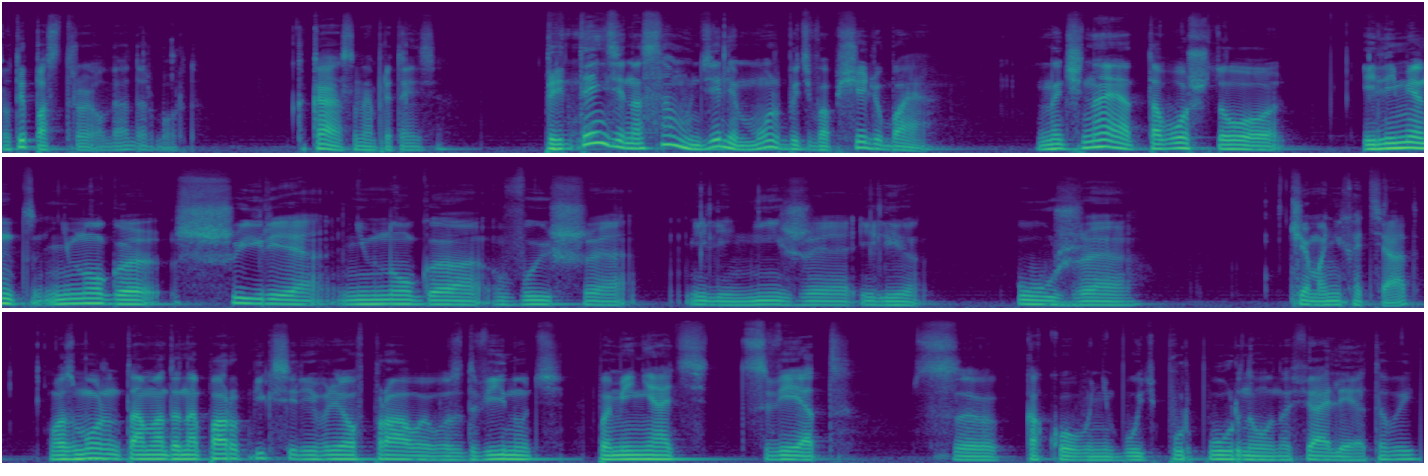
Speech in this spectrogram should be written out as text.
Вот ты построил, да, дашборд. Какая основная претензия? Претензия на самом деле может быть вообще любая. Начиная от того, что элемент немного шире, немного выше или ниже, или уже, чем они хотят. Возможно, там надо на пару пикселей влево-вправо его сдвинуть, поменять цвет с какого-нибудь пурпурного на фиолетовый.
